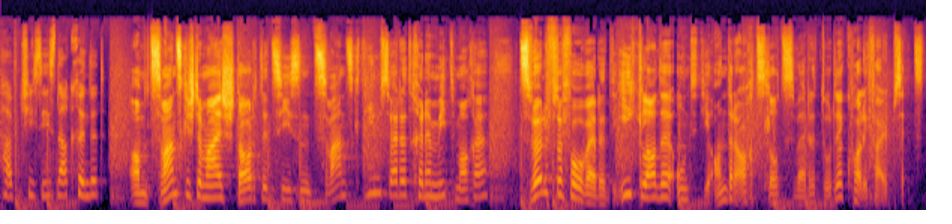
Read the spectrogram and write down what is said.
PUBG-Season angekündigt. Am 20. Mai startet die Season. 20 Teams werden können mitmachen. 12 davon werden eingeladen und die anderen 8 Slots werden durch den Qualifier besetzt.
